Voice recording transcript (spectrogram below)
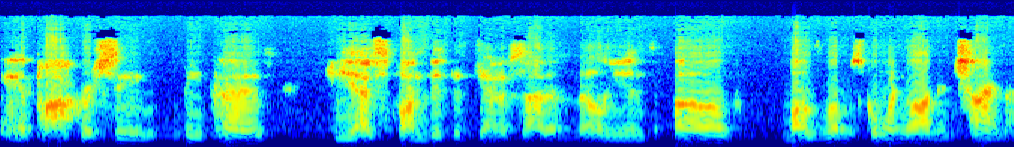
hypocrisy because he has funded the genocide of millions of Muslims going on in China.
